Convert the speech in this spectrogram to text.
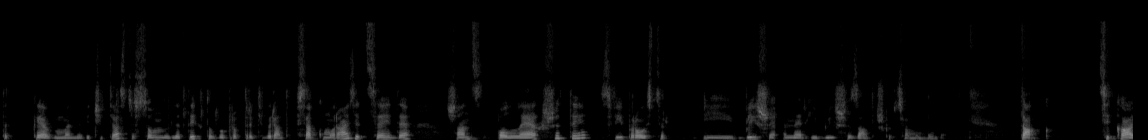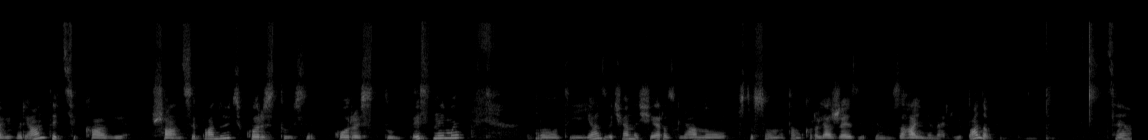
таке в мене відчуття стосовно для тих, хто вибрав третій варіант. В всякому разі, це йде шанс полегшити свій простір. І більше енергії, більше затишку в цьому буде. Так, цікаві варіанти, цікаві шанси падають, користуйся, користуйтесь ними. От, І я, звичайно, ще розгляну стосовно там короля жезлів. Він в загальній енергії падав. Це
